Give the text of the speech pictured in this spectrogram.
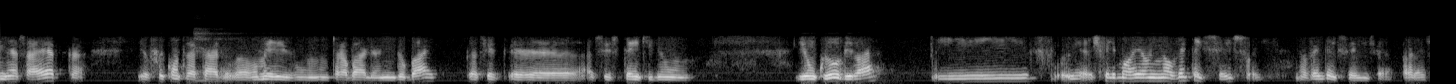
nessa época, eu fui contratado, arrumei um trabalho em Dubai, para ser eh, assistente de um, de um clube lá, e foi- acho que ele morreu em 96, foi. 96, é, parece.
